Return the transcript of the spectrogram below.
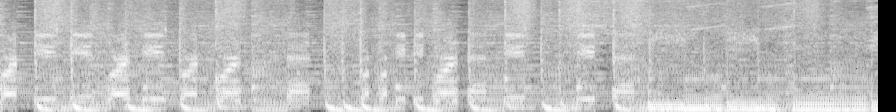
Work it, work it, work, work that, work it, work that, it, it that.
